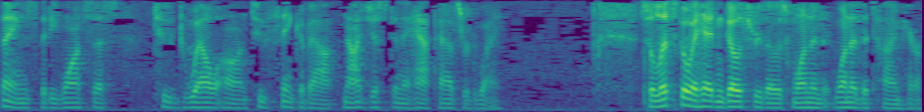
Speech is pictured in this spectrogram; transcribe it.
things that he wants us to dwell on, to think about, not just in a haphazard way. So let's go ahead and go through those one at, one at a time here.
